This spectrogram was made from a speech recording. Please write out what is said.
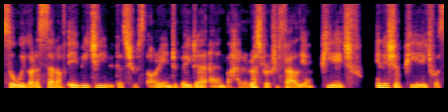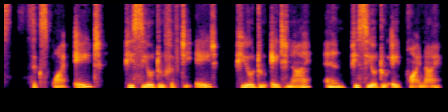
So we got a set of ABG because she was already intubated and had a respiratory failure. pH, initial pH was 6.8, PCO2 58, PO2 89, and PCO2 8.9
